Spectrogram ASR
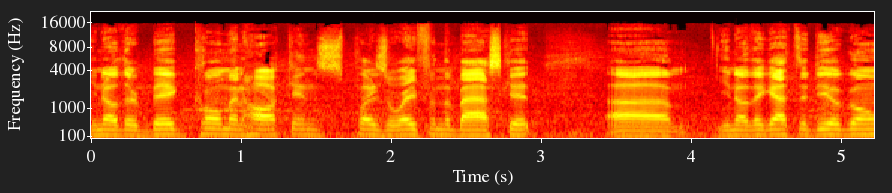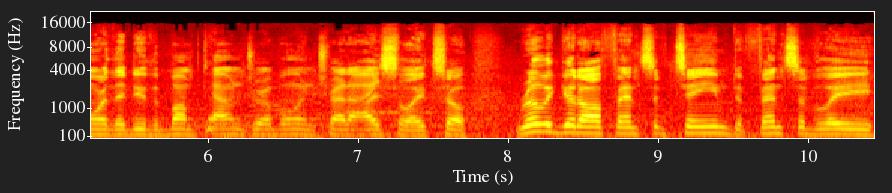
you know, they're big. Coleman Hawkins plays away from the basket. Um, you know, they got the deal going where they do the bump down dribble and try to isolate. So, really good offensive team. Defensively,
